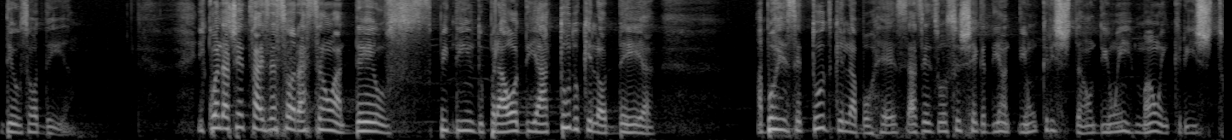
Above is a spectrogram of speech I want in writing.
Deus odeia. E quando a gente faz essa oração a Deus, pedindo para odiar tudo que Ele odeia, aborrecer tudo que ele aborrece. Às vezes você chega diante de um cristão, de um irmão em Cristo,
